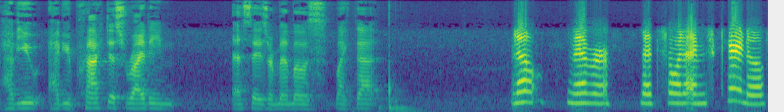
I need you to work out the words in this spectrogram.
have you have you practiced writing essays or memos like that? No, never. That's what I'm scared of.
